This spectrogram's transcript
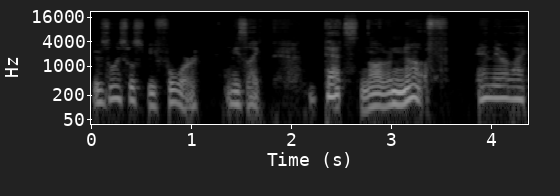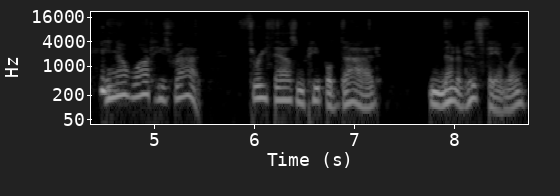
It was only supposed to be four. And he's like, that's not enough. And they were like, you know what? He's right. 3,000 people died, none of his family,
